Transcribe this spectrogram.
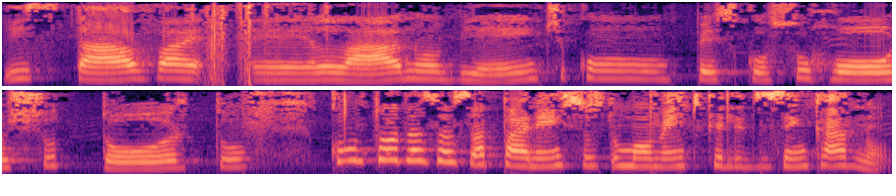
estava é, lá no ambiente com o pescoço roxo, torto, com todas as aparências do momento que ele desencarnou.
